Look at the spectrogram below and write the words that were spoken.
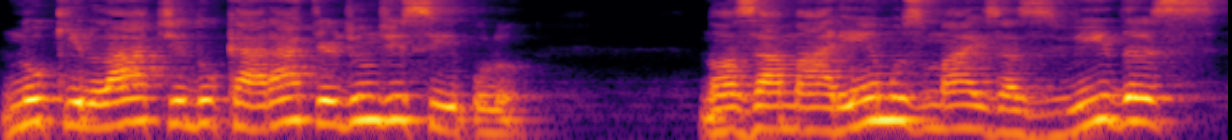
no quilate do caráter de um discípulo, nós amaremos mais as vidas,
